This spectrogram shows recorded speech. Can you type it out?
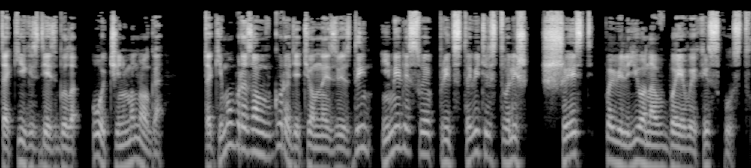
Таких здесь было очень много. Таким образом, в городе Темной Звезды имели свое представительство лишь шесть павильонов боевых искусств.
